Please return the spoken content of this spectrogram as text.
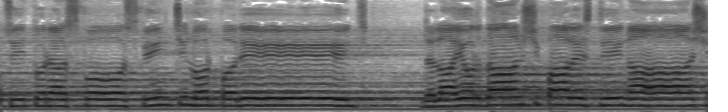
Împreună viețuitori ați fost Sfinților Părinți, de la Iordan și Palestina și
